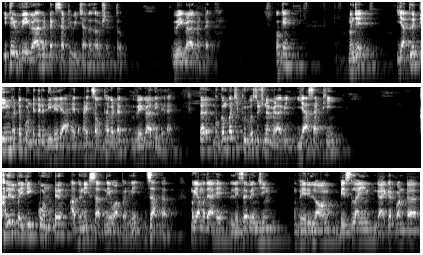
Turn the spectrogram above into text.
इथे वेगळा घटकसाठी विचारला जाऊ शकतो. वेगळा घटक. ओके? म्हणजे यातले तीन घटक कोणते तरी दिलेले आहेत आणि चौथा घटक वेगळा दिलेला आहे. तर भूकंपाची पूर्वसूचना मिळावी यासाठी खालीलपैकी कोणते आधुनिक साधने वापरली जातात? मग यामध्ये आहे laser ranging very long baseline Geiger counter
